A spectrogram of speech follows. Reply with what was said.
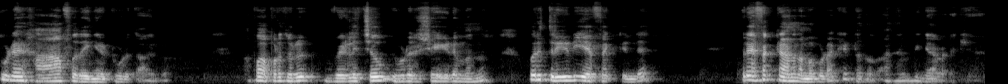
ഇവിടെ ഹാഫ് ഇതിങ്ങനെ ഇട്ട് കൊടുത്താൽ മതി അപ്പോൾ അപ്പുറത്തൊരു വെളിച്ചവും ഇവിടെ ഒരു ഷെയ്ഡും വന്ന് ഒരു ത്രീ ഡി എഫക്റ്റിന്റെ ഒരു എഫക്റ്റാണ് നമുക്കിവിടെ കിട്ടുന്നത്. അങ്ങനെ ഞാൻ വരയ്ക്കുക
